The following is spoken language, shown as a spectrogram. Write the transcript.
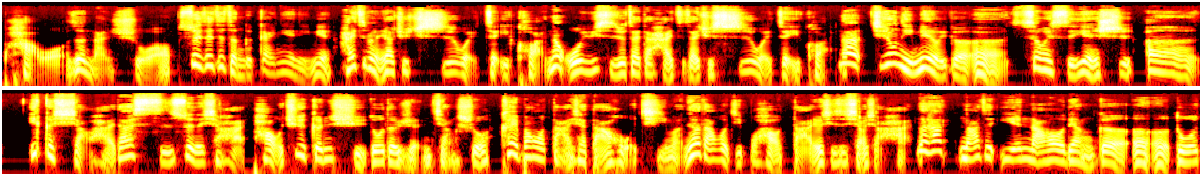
跑哦？这难说哦。所以在这整个概念里面，孩子们要去思维这一块。那我于是就在。带孩子再去思维这一块，那其中里面有一个呃社会实验室呃一个小孩，大概十岁的小孩跑去跟许多的人讲说，可以帮我打一下打火机吗？你知道打火机不好打，尤其是小小孩。那他拿着烟，然后两个呃耳朵。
